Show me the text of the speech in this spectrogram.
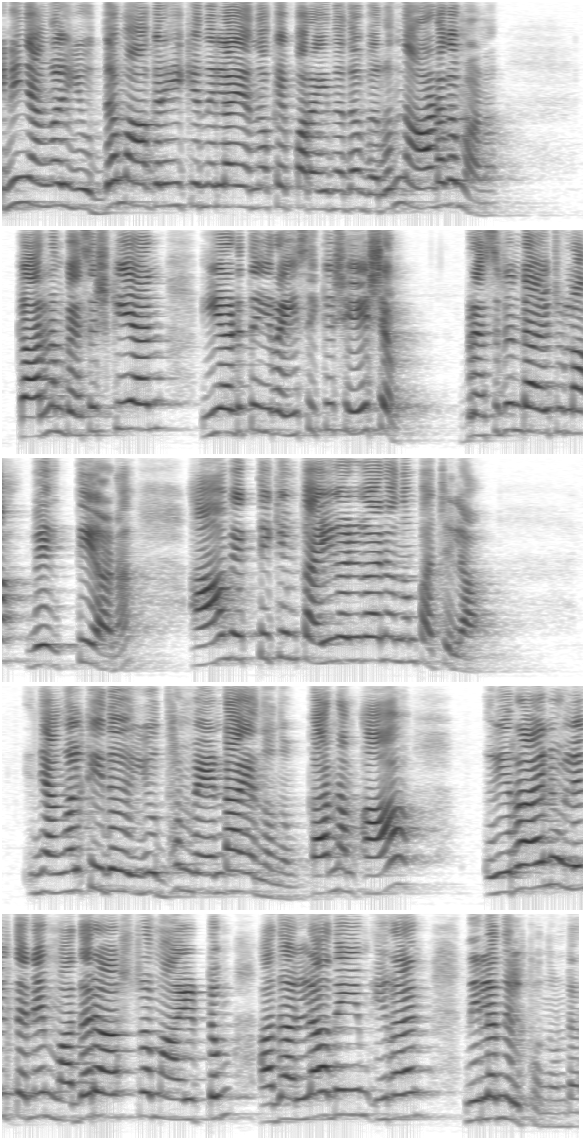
ഇനി ഞങ്ങൾ യുദ്ധം ആഗ്രഹിക്കുന്നില്ല എന്നൊക്കെ പറയുന്നത് വെറും നാടകമാണ്. കാരണം പെസഷ്കിയാൻ ഈ അടുത്ത് ഈ റൈസിക്ക് ശേഷം പ്രസിഡന്റ് ആയിട്ടുള്ള വ്യക്തിയാണ്. ആ വ്യക്തിക്കും കൈ കഴുകാനൊന്നും പറ്റില്ല. ഞങ്ങൾക്ക് ഇത് യുദ്ധം വേണ്ട എന്നൊന്നും. കാരണം ആ ഇറാനുള്ളിൽ തന്നെ മതരാഷ്ട്രമായിട്ടും അതല്ലാതെയും ഇറാൻ നിലനിൽക്കുന്നുണ്ട്.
